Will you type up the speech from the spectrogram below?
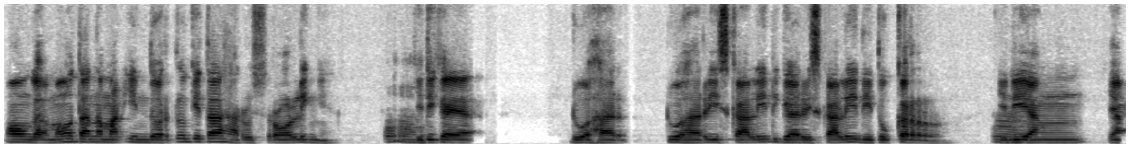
mau nggak mau tanaman indoor tuh kita harus rolling ya. Hmm. Jadi kayak dua hari dua hari sekali, tiga hari sekali ditukar. Hmm. Jadi yang yang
